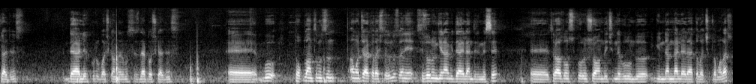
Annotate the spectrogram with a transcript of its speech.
geldiniz. Değerli kurul başkanlarımız, sizler de hoş geldiniz. Ee, bu toplantımızın amacı arkadaşlarımız, hani sezonun genel bir değerlendirilmesi, e, Trabzonspor'un şu anda içinde bulunduğu gündemlerle alakalı açıklamalar.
